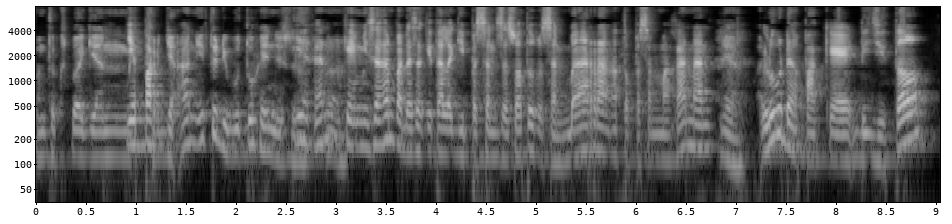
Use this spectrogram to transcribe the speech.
untuk sebagian Ya, Pak. kerjaan itu dibutuhin justru. Iya kan, Heeh. kayak misalkan pada saat kita lagi pesan sesuatu, pesan barang atau pesan makanan, Iya, lu udah pakai digital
